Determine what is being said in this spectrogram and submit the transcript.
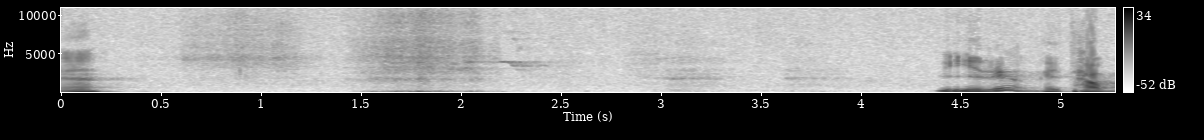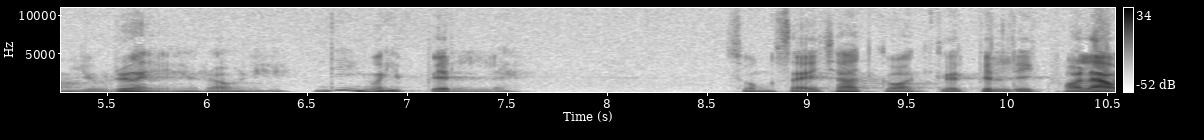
นะมีเรื่องให้ทำอยู่เรื่อยเรานี่ นี่ไม่เป็นเลย สงสัยชาติก่อนเกิดเป็นลิงพอแล้ว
